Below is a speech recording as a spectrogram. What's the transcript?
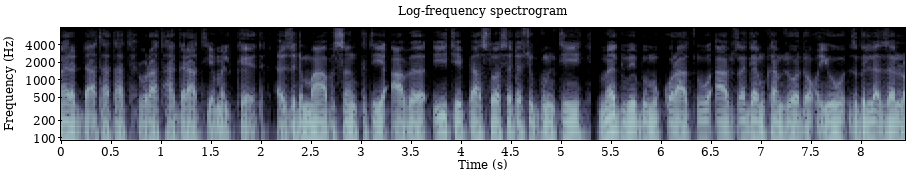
መረዳእታታት ሕቡራት ሃገራት የመልክት። እዚ ድማ ብሰንኪ'ቲ ኣብ ኢትዮጵያ ዝተወሰደ ስጉምቲ መግቢ ብምቁራጹ ኣብ ጸገም ከምዝወደቑ'ዩ ዝግለጽ ዘሎ።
